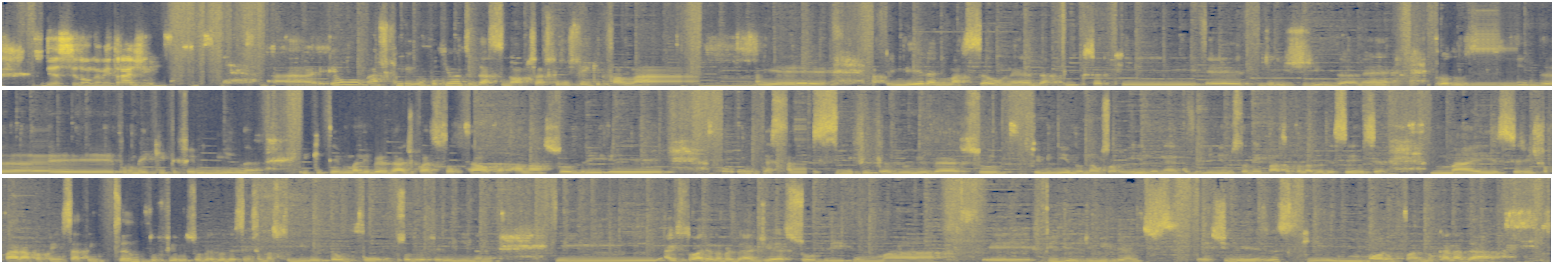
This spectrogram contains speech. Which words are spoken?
desse longa-metragem? Ah, eu acho que um pouquinho antes da sinopse, acho que a gente tem que falar que é a primeira animação né, da Pixar que é dirigida, né, produzida é, por uma equipe feminina e que teve uma liberdade quase total para falar sobre é, essa específica do universo feminino, não só feminino, né, meninos também passam pela adolescência, mas se a gente for parar para pensar, tem tanto filme sobre adolescência masculina e tão pouco sobre a feminina, né? E a história, na verdade, é sobre uma é, filha de imigrantes é, chinesas que moram no Canadá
